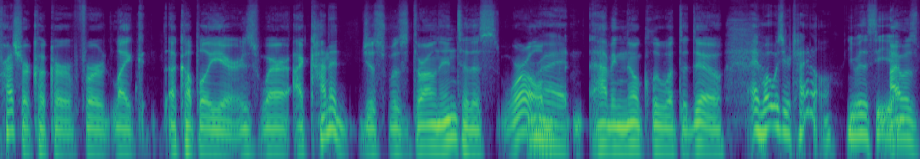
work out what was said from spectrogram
pressure cooker for like a couple of years where I kind of just was thrown into this world Right. having no clue what to do. And what was your title? You were the CEO. I was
